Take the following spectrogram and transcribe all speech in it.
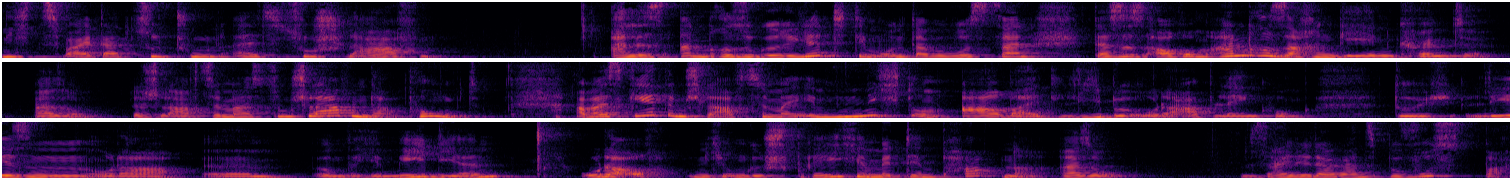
nichts weiter zu tun, als zu schlafen. Alles andere suggeriert dem Unterbewusstsein, dass es auch um andere Sachen gehen könnte. Also das Schlafzimmer ist zum Schlafen da, Punkt. Aber es geht im Schlafzimmer eben nicht um Arbeit, Liebe oder Ablenkung durch Lesen oder ähm, irgendwelche Medien oder auch nicht um Gespräche mit dem Partner. Also sei dir da ganz bewusst bei.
